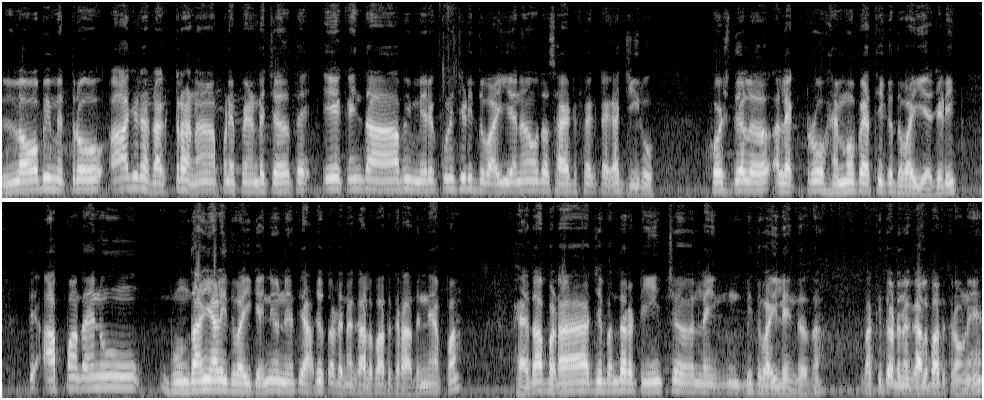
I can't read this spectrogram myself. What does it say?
ਲਓ ਵੀ ਮਿੱਤਰੋ ਆ ਜਿਹੜਾ ਡਾਕਟਰ ਆ ਨਾ ਆਪਣੇ ਪਿੰਡ 'ਚ ਤੇ ਇਹ ਕਹਿੰਦਾ ਆ ਵੀ ਮੇਰੇ ਕੋਲ ਜਿਹੜੀ ਦਵਾਈ ਹੈ ਨਾ ਉਹਦਾ ਸਾਈਡ ਇਫੈਕਟ ਹੈਗਾ ਜ਼ੀਰੋ ਖੁਸ਼ਦਿਲ ਇਲੈਕਟ੍ਰੋ ਹੈਮੋਪੈਥਿਕ ਦਵਾਈ ਹੈ ਜਿਹੜੀ। ਤੇ ਆਪਾਂ ਤਾਂ ਇਹਨੂੰ ਬੂੰਦਾਂ ਵਾਲੀ ਦਵਾਈ ਕਹਿੰਦੇ ਹੁੰਦੇ ਆ ਤੇ ਆਜੋ ਤੁਹਾਡੇ ਨਾਲ ਗੱਲਬਾਤ ਕਰਾ ਦਿੰਨੇ ਆਪਾਂ। ਫਾਇਦਾ ਬੜਾ ਜੇ ਬੰਦਾ ਰੁਟੀਨ 'ਚ ਵੀ ਦਵਾਈ ਲੈਂਦਾ ਤਾਂ। ਬਾਕੀ ਤੁਹਾਡੇ ਨਾਲ ਗੱਲਬਾਤ ਕਰਾਉਣੇ ਆ।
